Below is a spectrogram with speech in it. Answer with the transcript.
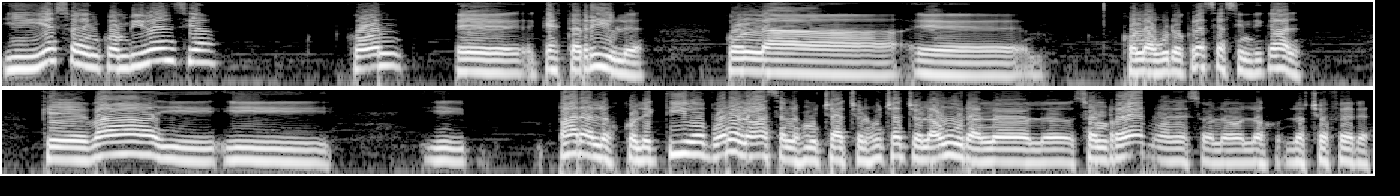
y eso en convivencia con eh, que es terrible con la con la burocracia sindical que va y, y para los colectivos, bueno, lo hacen los muchachos, los muchachos laburan, son rehenes de eso, los choferes.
